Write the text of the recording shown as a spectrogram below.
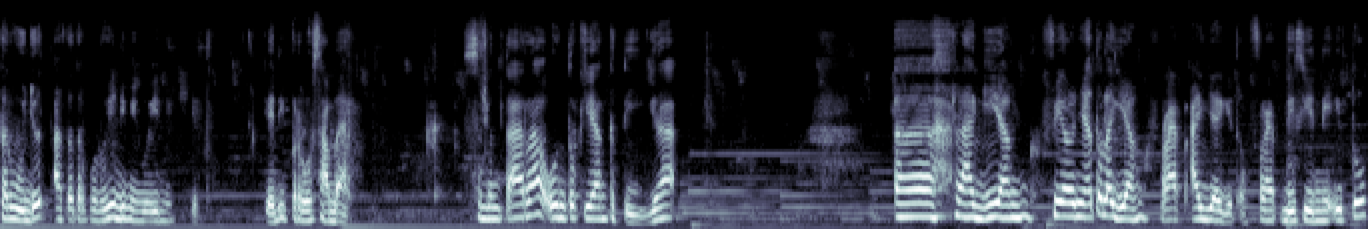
terwujud atau terpenuhi di minggu ini gitu. Jadi perlu sabar. Sementara untuk yang ketiga uh, lagi yang feelnya tuh lagi yang flat aja gitu. Flat di sini itu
